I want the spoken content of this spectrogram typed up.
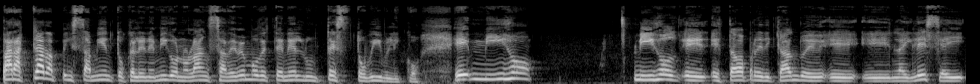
Para cada pensamiento que el enemigo nos lanza, debemos de tenerle un texto bíblico. Eh, mi hijo mi hijo eh, estaba predicando eh, eh, en la iglesia y,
